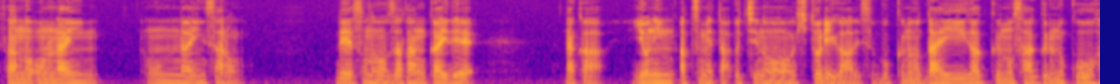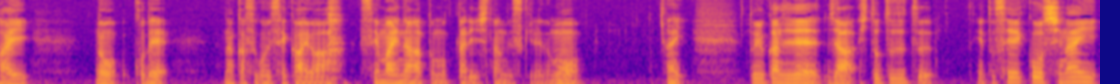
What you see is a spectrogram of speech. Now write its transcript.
さんのオンライン、オンラインサロンで、その座談会で、なんか4人集めたうちの1人がです僕の大学のサークルの後輩の子で、なんかすごい世界は 狭いなと思ったりしたんですけれども、はい。という感じでじゃあ一つずつ、えー、と成功しない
